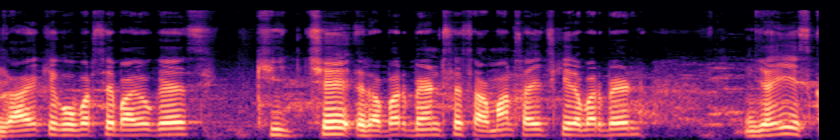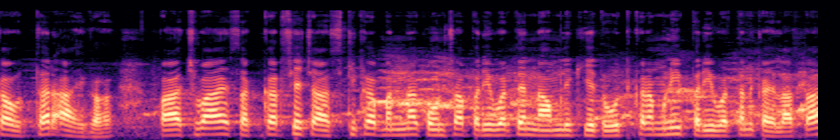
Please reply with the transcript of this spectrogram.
गाय के गोबर से बायोगैस, खींचे रबर बैंड से सामान, साइज़ की रबर बैंड यही इसका उत्तर आएगा। पांचवा है, शक्कर से चाष्टी का बनना कौन सा परिवर्तन? नाम लिखिए तो उत्क्रमणी परिवर्तन कहलाता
